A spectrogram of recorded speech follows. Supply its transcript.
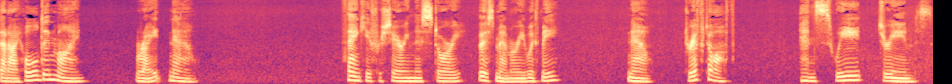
that I hold in mine right now. Thank you for sharing this story, this memory with me. Now, drift off and sweet dreams.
